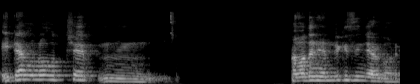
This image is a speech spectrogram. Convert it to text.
এটা হলো হচ্ছে উম আমাদের হেনরি কিসিঞ্জার করে।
